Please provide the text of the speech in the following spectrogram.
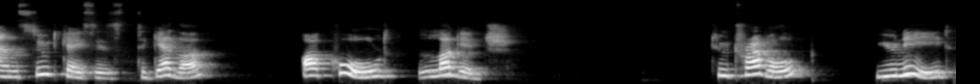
and suitcases together are called luggage. To travel, you need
